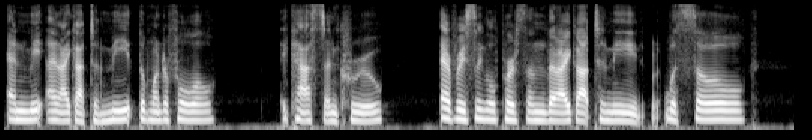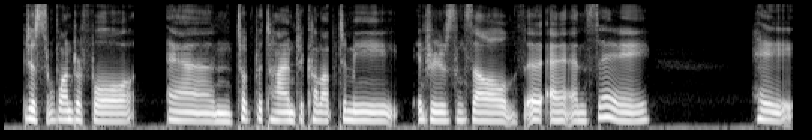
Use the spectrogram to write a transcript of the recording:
and me and I got to meet the wonderful cast and crew. Every single person that I got to meet was so just wonderful and took the time to come up to me, introduce themselves, and, and say, "Hey,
